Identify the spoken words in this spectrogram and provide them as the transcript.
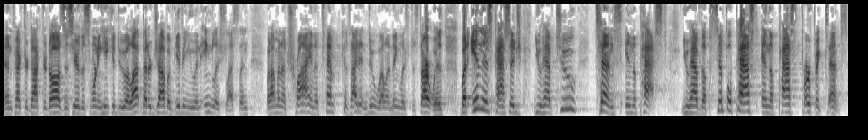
In fact, Dr. Dawes is here this morning. He could do a lot better job of giving you an English lesson, but I'm going to try and attempt because I didn't do well in English to start with. But in this passage, you have two tense in the past. You have the simple past and the past perfect tense.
